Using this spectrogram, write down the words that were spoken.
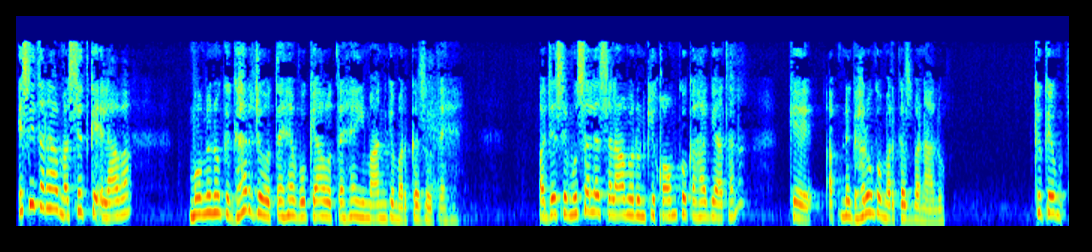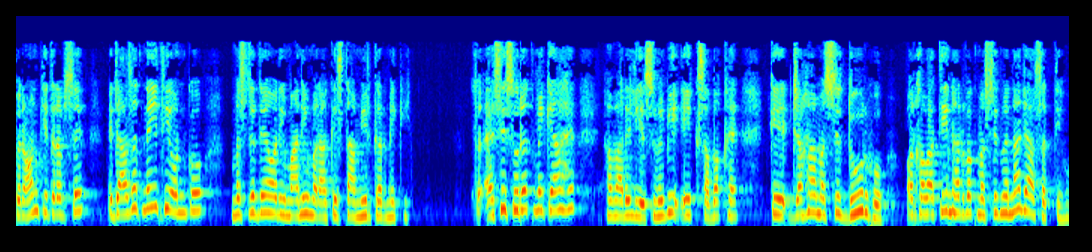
اسی طرح مسجد کے علاوہ مومنوں کے گھر جو ہوتے ہیں وہ کیا ہوتے ہیں؟ ایمان کے مرکز ہوتے ہیں۔ اور جیسے علیہ السلام اور ان کی قوم کو کہا گیا تھا نا کہ اپنے گھروں کو مرکز بنا لو۔ کیونکہ فرعون کی طرف سے اجازت نہیں تھی ان کو مسجدیں اور ایمانی مراکز تعمیر کرنے کی۔ تو ایسی صورت میں کیا ہے؟ ہمارے لیے اس میں بھی ایک سبق ہے کہ جہاں مسجد دور ہو اور خواتین ہر وقت مسجد میں نہ جا سکتی ہوں،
